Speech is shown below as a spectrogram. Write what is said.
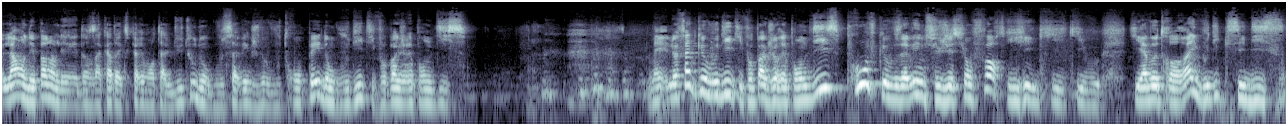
là, on n'est pas dans, les, dans, un cadre expérimental du tout, donc vous savez que je veux vous tromper, donc vous dites, il ne faut pas que je réponde 10. Mais le fait que vous dites, il ne faut pas que je réponde 10, prouve que vous avez une suggestion forte qui, qui, qui, vous, qui à votre oreille vous dit que c'est 10.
